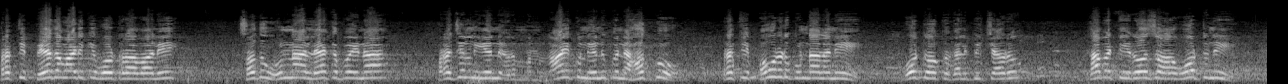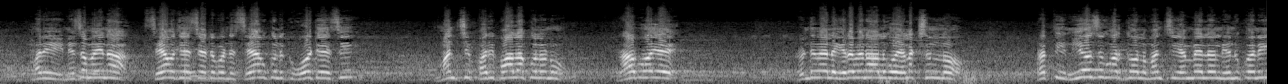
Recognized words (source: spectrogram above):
ప్రతి పేదవాడికి ఓటు రావాలి. చదువు ఉన్నా లేకపోయినా ప్రజల్ని ఎన్ను- నాయకుల్ని ఎన్నుకునే హక్కు ప్రతి పౌరుడికి ఉండాలని ఓటు హక్కు కల్పించారు. కాబట్టి ఈరోజు ఆ ఓటుని మరి నిజమైన సేవ చేసేటువంటి సేవకులకు ఓటేసి మంచి పరిపాలకులను రాబోయే రెండు వేల ఇరవై నాలుగో ఎలక్షన్లో ప్రతి నియోజకవర్గంలో మంచి ఎమ్మెల్యేలను ఎన్నుకొని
